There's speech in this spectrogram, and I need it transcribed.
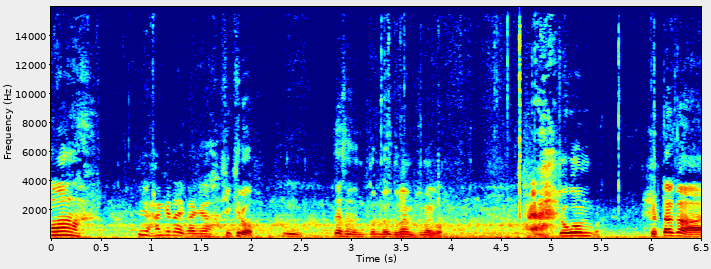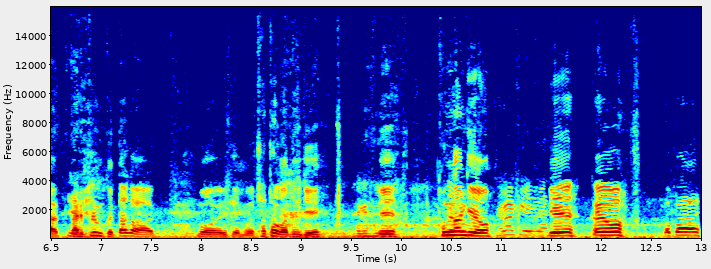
아, 이게 한 개다, 이거 아니야. 10km. 응. 그래서 너무 너무 많이 말고 조금 걷다가 다리 풀면 걷다가 뭐 이렇게 뭐 차 타고 가든지 알겠습니다. 예 할게요. 예 가요 빠빠이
